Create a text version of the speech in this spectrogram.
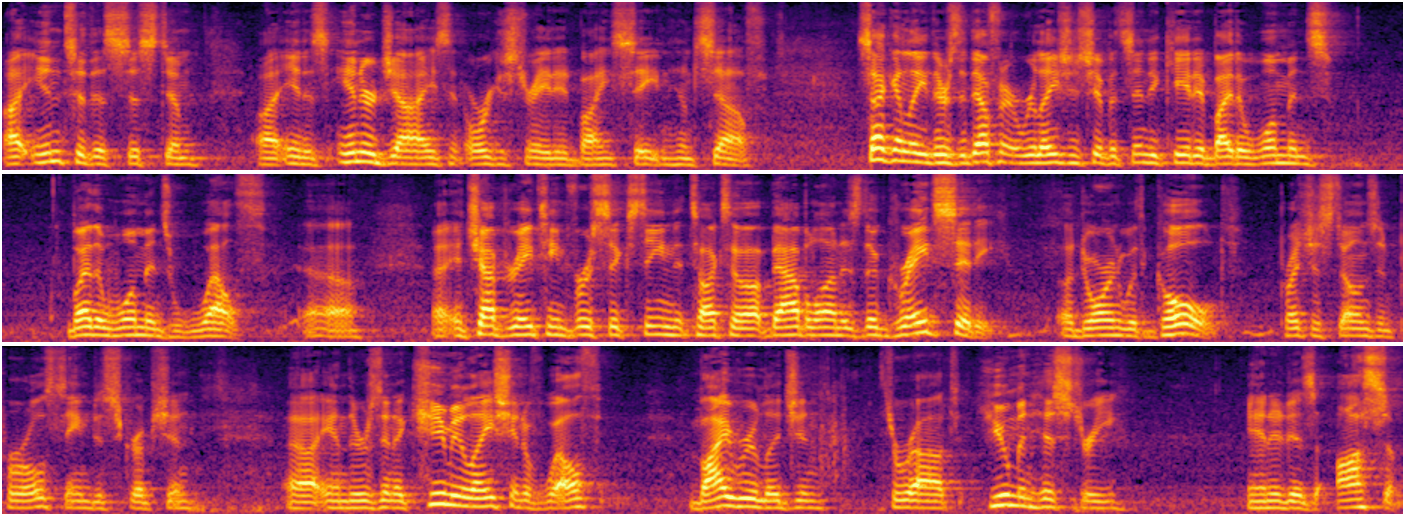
uh, into this system uh, and is energized and orchestrated by Satan himself. Secondly, there's a definite relationship. It's indicated by the woman's, by the woman's wealth. Uh, uh, in chapter 18, verse 16, it talks about Babylon as the great city adorned with gold, precious stones, and pearls, same description. Uh, and there's an accumulation of wealth by religion throughout human history, and it is awesome.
